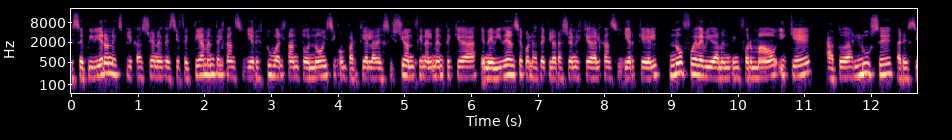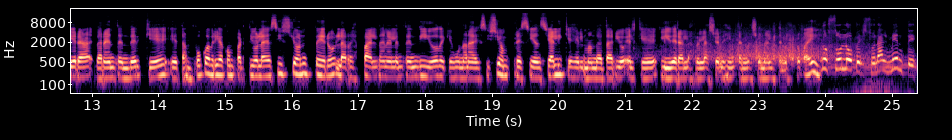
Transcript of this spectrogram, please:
Se pidieron explicaciones de si efectivamente el canciller estuvo al tanto o no y si compartía la decisión. Finalmente queda en evidencia con las declaraciones que da el canciller que él no fue debidamente informado y que a todas luces pareciera dar a entender que eh, tampoco habría compartido la decisión, pero la respalda en el entendido de que es una decisión presidencial y que es el mandatario el que lidera las relaciones internacionales de nuestro país. No solo personalmente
